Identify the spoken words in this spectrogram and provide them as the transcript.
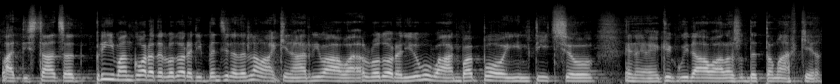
a distanza, prima ancora dell'odore di benzina della macchina, arrivava l'odore di barba e poi il tizio eh, che guidava la suddetta macchina.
